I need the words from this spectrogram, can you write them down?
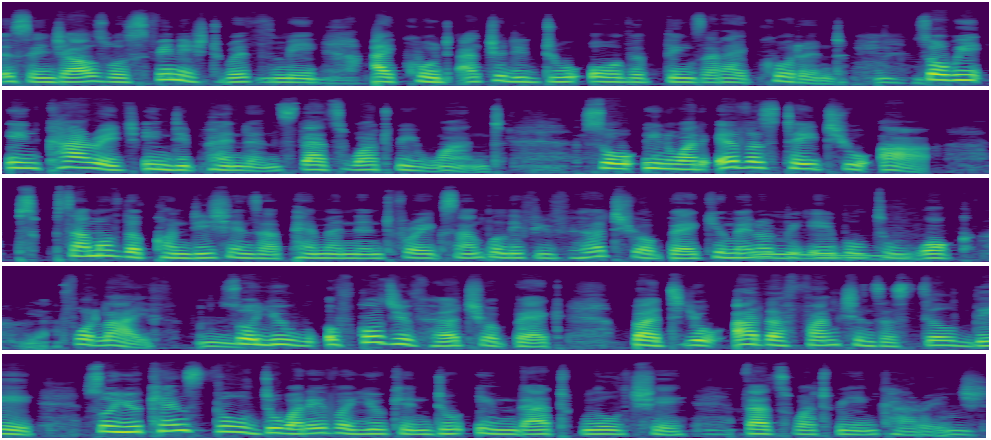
St. Giles was finished with me, hmm. I could actually do all the things that I couldn't. Hmm. So we encourage independence. That's what we want. So in whatever state you are, some of the conditions are permanent. For example, if you've hurt your back, you may not be able to walk Yeah. for life. So you, of course, you've hurt your back, but your other functions are still there. So you can still do whatever you can do in that wheelchair. That's what we encourage.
